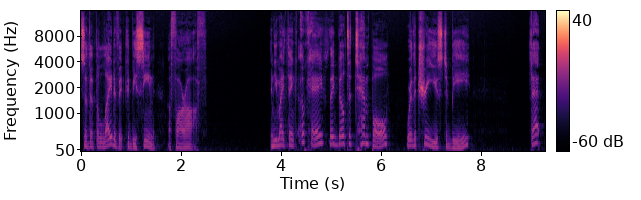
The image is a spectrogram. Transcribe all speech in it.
so that the light of it could be seen afar off. And you might think, okay, they built a temple where the tree used to be. That,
